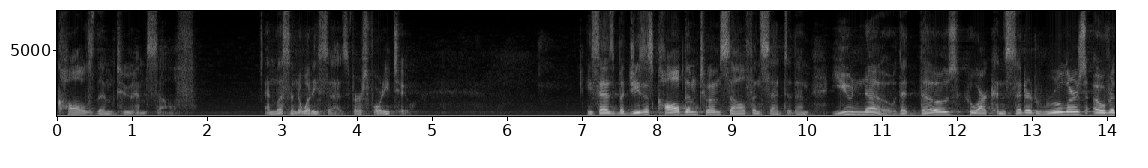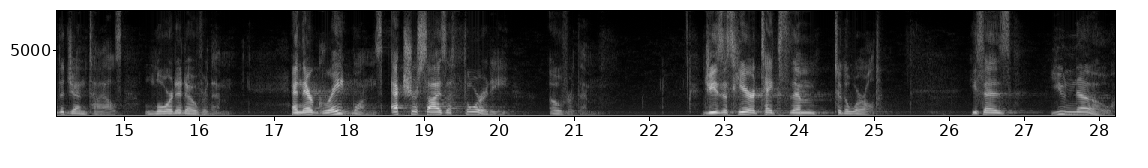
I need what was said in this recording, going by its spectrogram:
calls them to himself. And listen to what he says, verse 42. He says, But Jesus called them to himself and said to them, You know that those who are considered rulers over the Gentiles lord it over them and their great ones exercise authority over them. Jesus here takes them to the world. He says, You know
